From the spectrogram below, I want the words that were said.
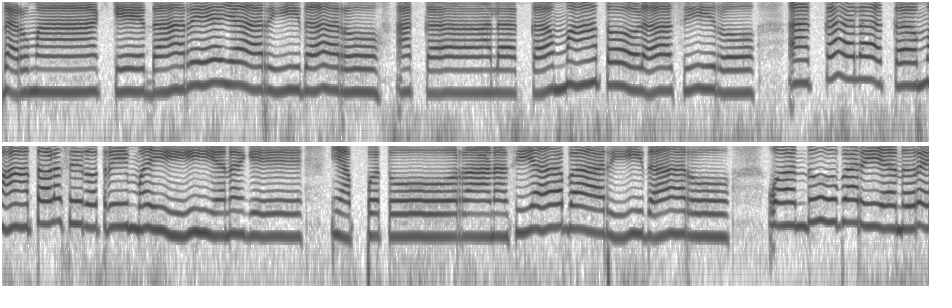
ಧರ್ಮಕ್ಕೆ ದಾರೆ ಯಾರಿದಾರೋ ಅಕ್ಕಲಕ್ಕಮ್ಮ ತೊಳಸಿರೋ. ಅಕ್ಕಲಕ್ಕಮ್ಮ ತೊಳಸಿರೋ ಮೈಯನಗೆ ಎಪ್ಪತ್ತೋ ರಾಣಸಿಯ ಬಾರಿದಾರೋ ಒಂದು ಬರಿ ಅಂದರೆ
